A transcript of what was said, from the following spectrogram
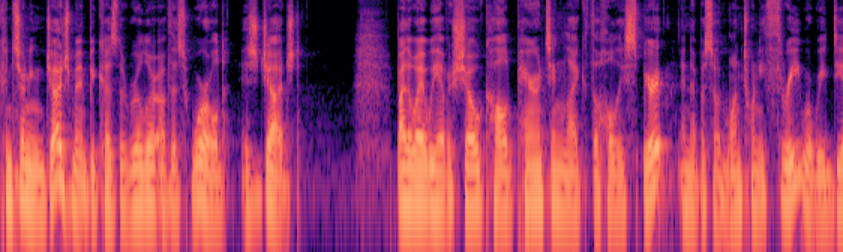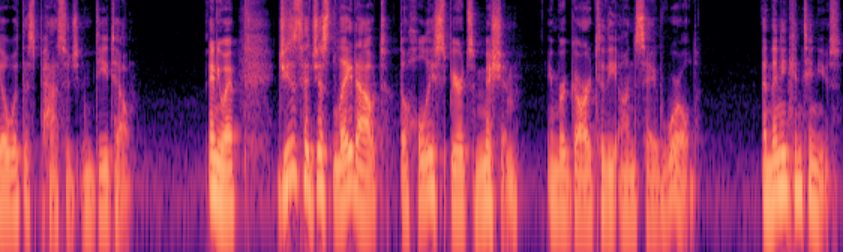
Concerning judgment, because the ruler of this world is judged. By the way, we have a show called Parenting Like the Holy Spirit in episode 123, where we deal with this passage in detail. Anyway, Jesus had just laid out the Holy Spirit's mission in regard to the unsaved world. And then he continues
